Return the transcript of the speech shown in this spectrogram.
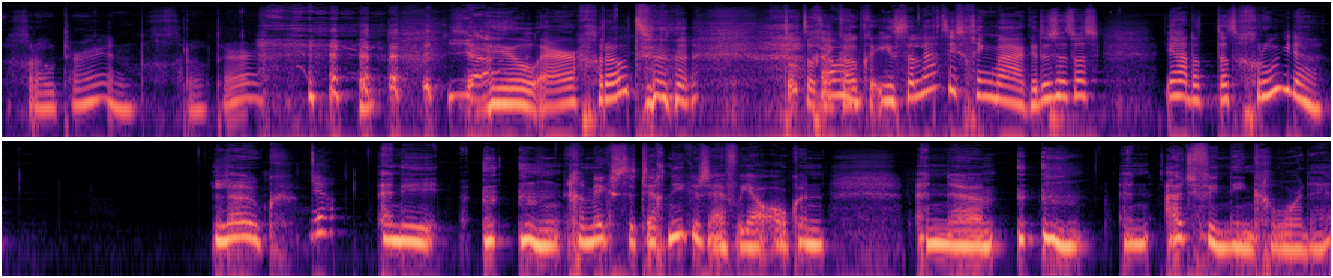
groter en groter. Ja. Heel erg groot. Totdat Gaan ik ook installaties ging maken. Dus het was, ja, dat, dat groeide. Leuk. Ja. En die gemixte technieken zijn voor jou ook een, een, ehm, een uitvinding geworden, hè?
